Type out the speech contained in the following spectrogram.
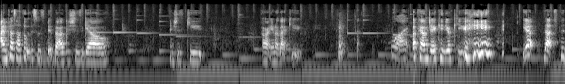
and plus I thought this was a bit better because she's a girl and she's cute. All right, you're not that cute. What? Okay, I'm joking. You're cute. yep, that's the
